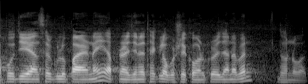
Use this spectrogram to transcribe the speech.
আপু যে অ্যান্সারগুলো পারে নাই আপনারা জেনে থাকলে অবশ্যই কমেন্ট করে জানাবেন। ধন্যবাদ।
